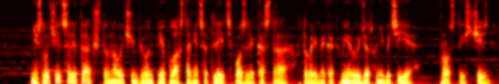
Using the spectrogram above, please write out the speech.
Не случится ли так, что новый чемпион пепла останется тлеть возле костра, в то время как мир уйдет в небытие, просто исчезнет?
